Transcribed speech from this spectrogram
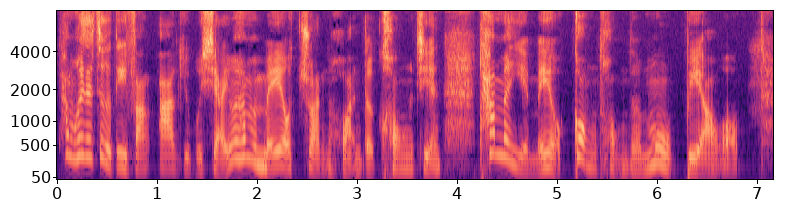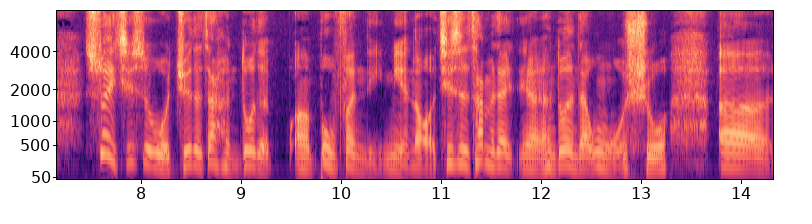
他们会在这个地方 argue 不下，因为他们没有转换的空间，他们也没有共同的目标哦。所以，其实我觉得在很多的呃部分里面哦，其实他们在呃很多人在问我说，呃，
